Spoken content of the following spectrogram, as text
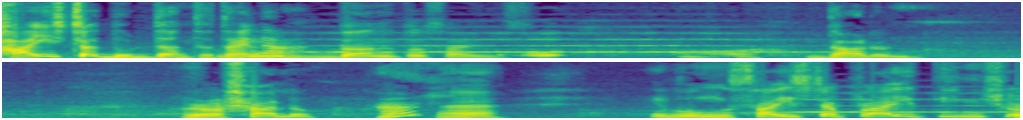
সাইজটা দুর্দান্ত তাই না? দুর্দান্ত সাইজ দারুণ। রসালো হ্যাঁ? হ্যাঁ। এবং সাইজটা প্রায় তিনশো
